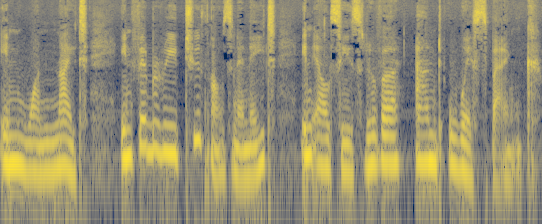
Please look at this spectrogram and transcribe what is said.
in one night. In February 2008 in Elsie's River and West Bank.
